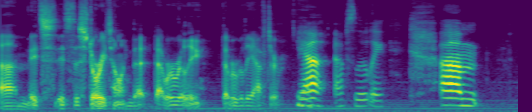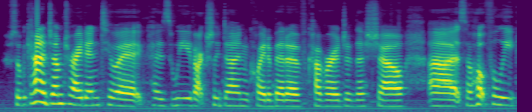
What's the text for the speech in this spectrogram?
Um, it's it's the storytelling that that we're really that we're really after. Yeah, absolutely. Um, so we kind of jumped right into it because we've actually done quite a bit of coverage of this show. Uh, so hopefully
